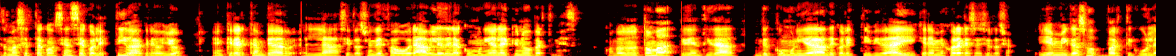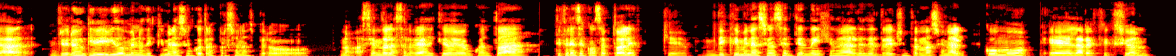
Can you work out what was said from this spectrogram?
toma cierta conciencia colectiva, creo yo, en querer cambiar la situación desfavorable de la comunidad a la que uno pertenece. Cuando uno toma identidad de comunidad, de colectividad y quiere mejorar esa situación. Y en mi caso particular, yo creo que he vivido menos discriminación que otras personas, pero no, haciendo las salvedades creo yo en cuanto a diferencias conceptuales, que discriminación se entiende en general desde el derecho internacional como eh, la restricción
